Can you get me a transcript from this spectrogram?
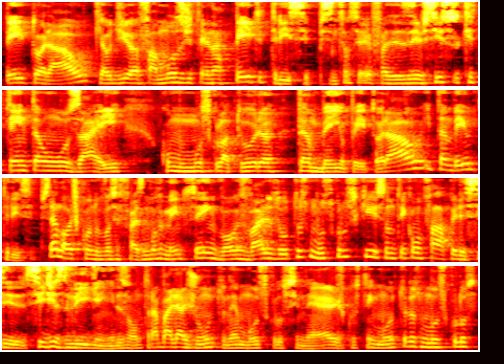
peitoral, que é o famoso de treinar peito e tríceps. Então você vai fazer exercícios que tentam usar aí como musculatura, também o peitoral e também o tríceps. É lógico, quando você faz um movimento, você envolve vários outros músculos que você não tem como falar para eles se, se desliguem, eles vão trabalhar junto, né? Músculos sinérgicos, tem outros músculos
